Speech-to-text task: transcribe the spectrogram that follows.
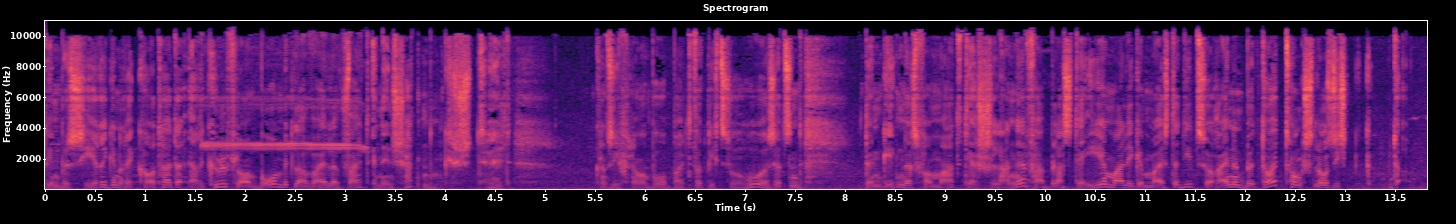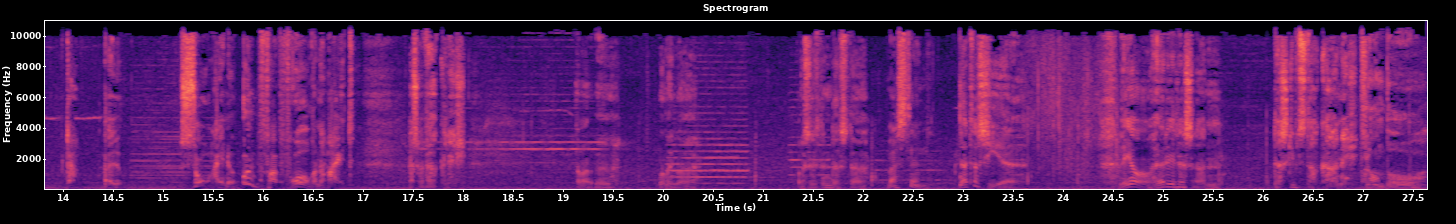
den bisherigen Rekordhalter Hercule Flambeau mittlerweile weit in den Schatten gestellt. Kann sich Flambeau bald wirklich zur Ruhe setzen? Denn gegen das Format der Schlange verblasst der ehemalige Meisterdieb zur reinen Bedeutungslosigkeit. Da, da, also, so eine Unverfrorenheit. Also wirklich. Aber, äh, Moment mal. Was ist denn das da? Was denn? Na, das hier. Leon, hör dir das an. Das gibt's doch gar nicht. Flambeau.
